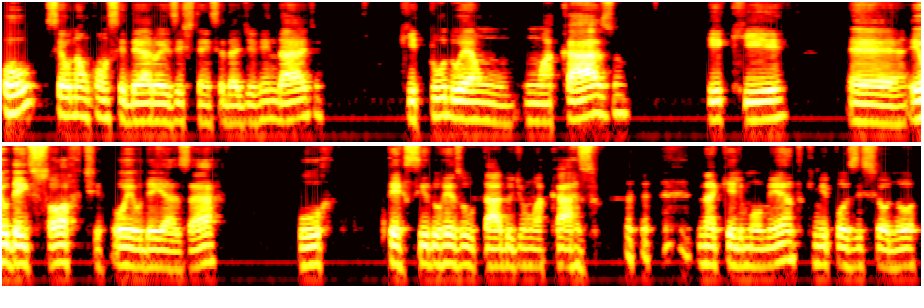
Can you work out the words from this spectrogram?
ou se eu não considero a existência da divindade, que tudo é um, um acaso e que é, eu dei sorte ou eu dei azar por ter sido resultado de um acaso naquele momento que me posicionou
